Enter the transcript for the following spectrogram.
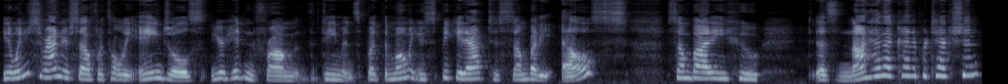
You know, when you surround yourself with holy angels, you're hidden from the demons. But the moment you speak it out to somebody else, somebody who does not have that kind of protection,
